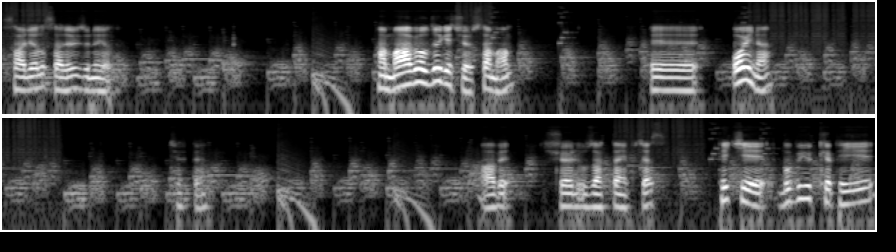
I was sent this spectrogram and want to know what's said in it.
Salyalı salyalı yüzüne yalı. Ha mavi olunca geçiyoruz tamam. Ee, oyna. Tüh be. Abi şöyle uzaktan yapacağız. Peki bu büyük köpeği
